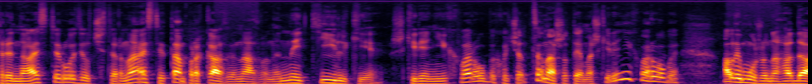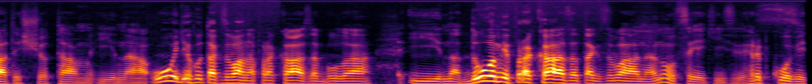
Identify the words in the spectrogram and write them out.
13 розділ, 14, там прокази названі не тільки шкіряні хвороби, хоча це наша тема шкіряні хвороби, але можу нагадати, що там і на одягу так звана проказа була, і на домі проказа так звана, ну це якісь грибкові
